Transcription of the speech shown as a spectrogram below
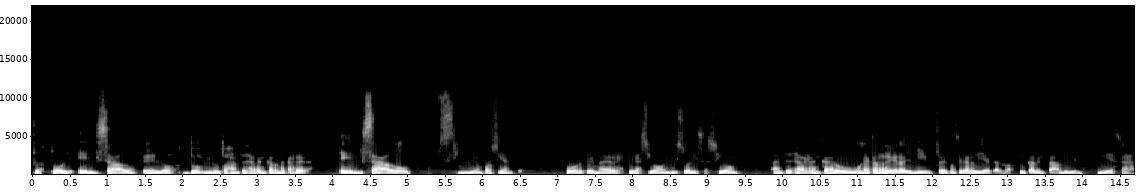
yo estoy erizado en los dos minutos antes de arrancar una carrera. Erizado 100% por tema de respiración, visualización, antes de arrancar una carrera y mi frecuencia cardíaca no estoy calentando y empieza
